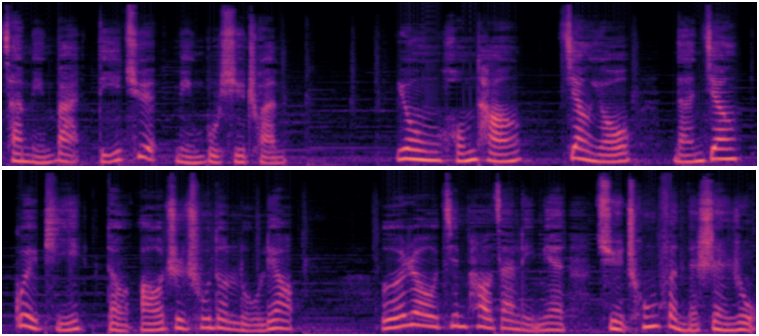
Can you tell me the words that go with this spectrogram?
才明白，的确名不虚传。用红糖、酱油、南姜、桂皮等熬制出的卤料，鹅肉浸泡在里面去充分的渗入，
